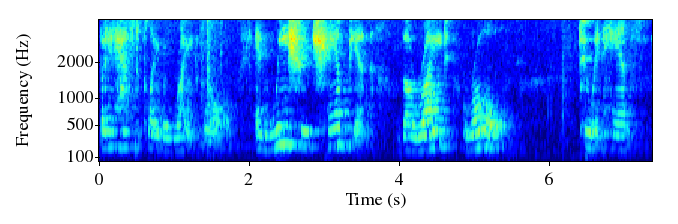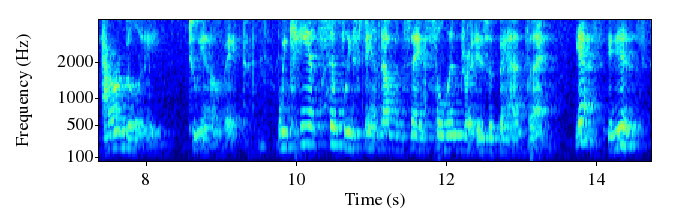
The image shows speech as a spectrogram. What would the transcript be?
but it has to play the right role. And we should champion the right role to enhance our ability to innovate. We can't simply stand up and say Solyndra is a bad thing. Yes, it is.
